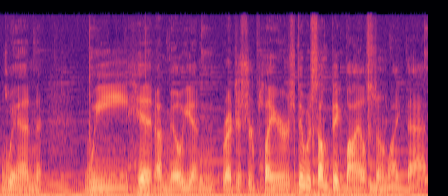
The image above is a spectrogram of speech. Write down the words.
when we hit a million registered players. There was some big milestone like that.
